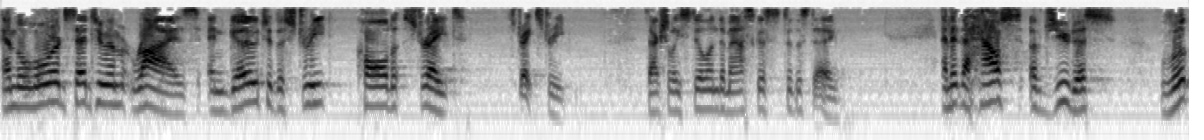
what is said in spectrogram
And the Lord said to him, Rise and go to the street called Straight, Straight Street. It's actually still in Damascus to this day. And at the house of Judas, look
